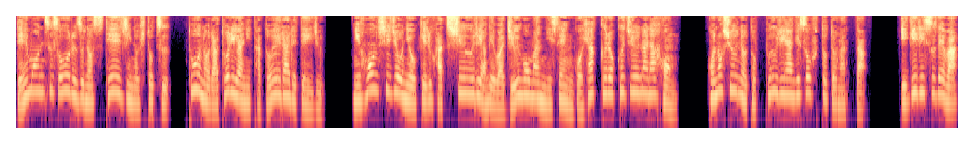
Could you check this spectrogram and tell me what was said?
デーモンズソウルズのステージの一つ、当のラトリアに例えられている。日本市場における初週売上は15万2567本。この週のトップ売上ソフトとなった。イギリスでは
